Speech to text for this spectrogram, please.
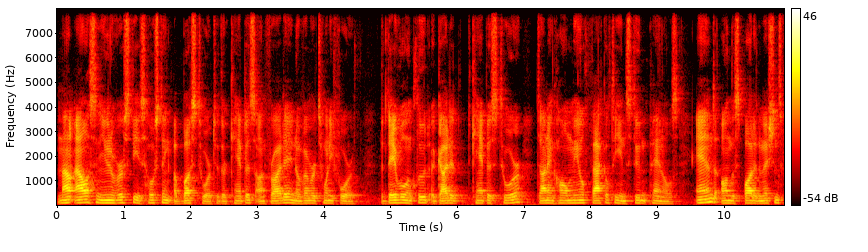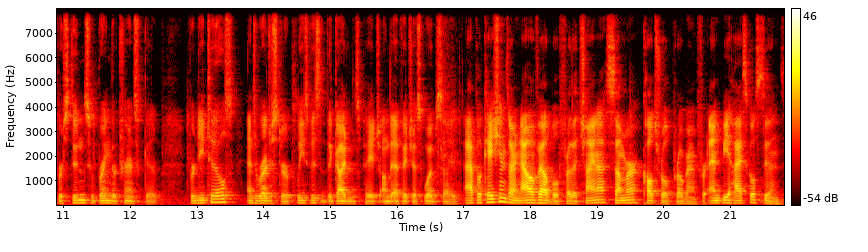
Mount Allison University is hosting a bus tour to their campus on Friday, November 24th. The day will include a guided campus tour, dining hall meal, faculty and student panels, and on the spot admissions for students who bring their transcript. For details and to register, please visit the guidance page on the FHS website. Applications are now available for the China Summer Cultural Program for NB high school students.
